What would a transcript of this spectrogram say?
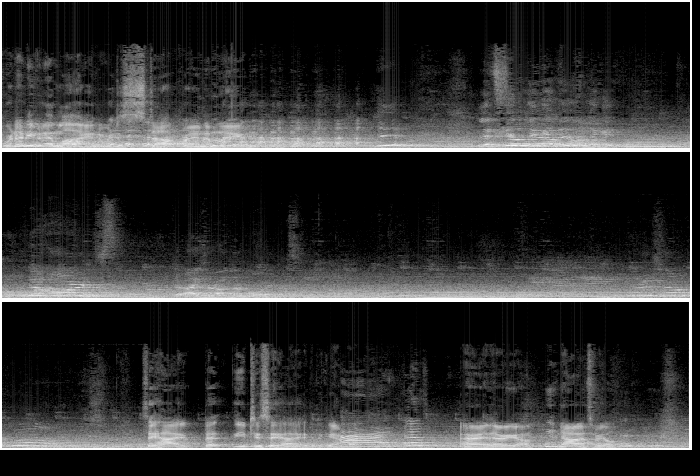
We're not even in line, we're just stopped randomly. Let's go look at this. Look at the horns. Their eyes are on their horns. Say hi, you two say hi to the camera. Hi. Hello. All right, there we go. Now it's real.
